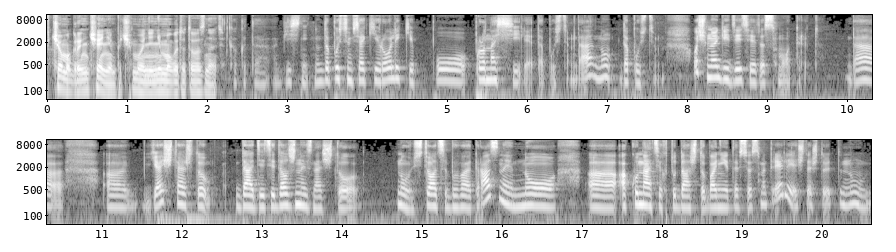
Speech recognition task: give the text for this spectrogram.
В чем ограничение? Почему они не могут этого знать? Как это объяснить? Ну, допустим, всякие ролики по, про насилие, допустим, да, ну, допустим. Очень многие дети это смотрят, да. А, я считаю, что, да, дети должны знать, что ну, ситуации бывают разные, но э, окунать их туда, чтобы они это все смотрели, я считаю, что это, ну,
